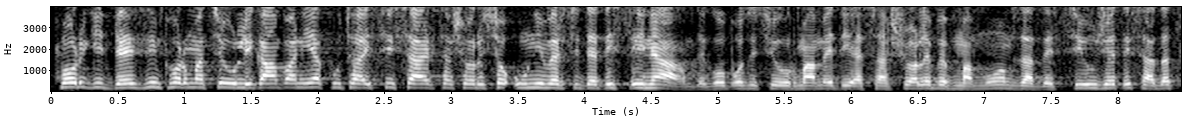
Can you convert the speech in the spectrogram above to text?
მორიგი დეზინფორმაციული კამპანია ქუთაისის საერთაშორისო უნივერსიტეტის წინააღმდეგ ოპოზიციურმა მედია საშუალებებმა მოამზადეს სიუჟეტი, სადაც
